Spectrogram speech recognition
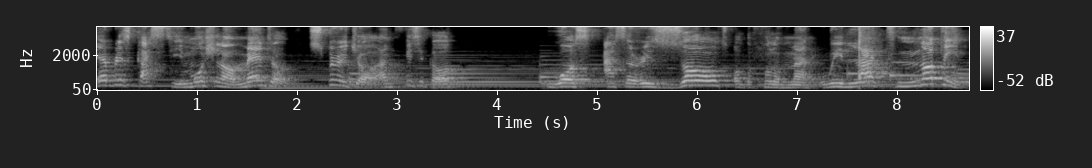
every scarcity, emotional, mental, spiritual, and physical, was as a result of the fall of man. We lacked nothing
